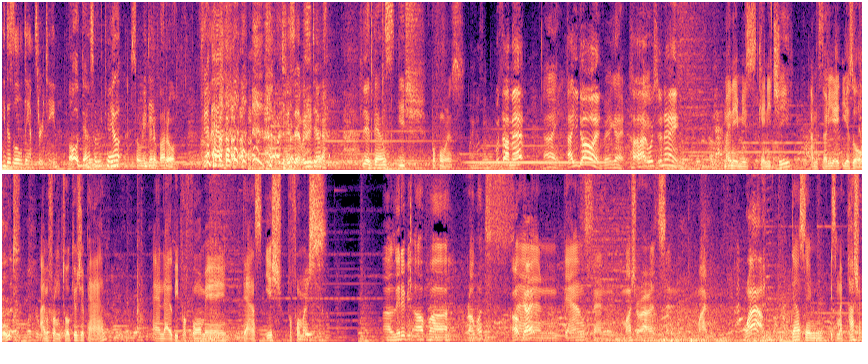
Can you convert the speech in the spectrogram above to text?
He does a little dance routine. Oh, dance routine? Yep. So we're gonna battle. Is that what you do? Yeah, dance-ish performance. What's up, man? Hi. How you doing? Very good. Hi, what's your name? My name is Kenichi. I'm 38 years old. I'm from Tokyo, Japan. And I'll be performing dance-ish performance. A little bit of uh, robots. Okay. And dance and martial arts and mime. Wow. Dancing is my passion.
